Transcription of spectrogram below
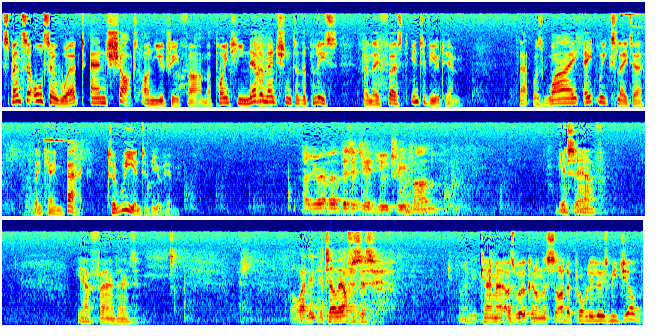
Spencer also worked and shot on Yew Tree Farm, a point he never mentioned to the police when they first interviewed him. That was why, eight weeks later, they came back to re-interview him. Have you ever visited Yew Tree Farm? Yes, I have. Yeah, I found out. Well, why didn't you tell the officers? Well, if it came out I was working on the side, I'd probably lose my job.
